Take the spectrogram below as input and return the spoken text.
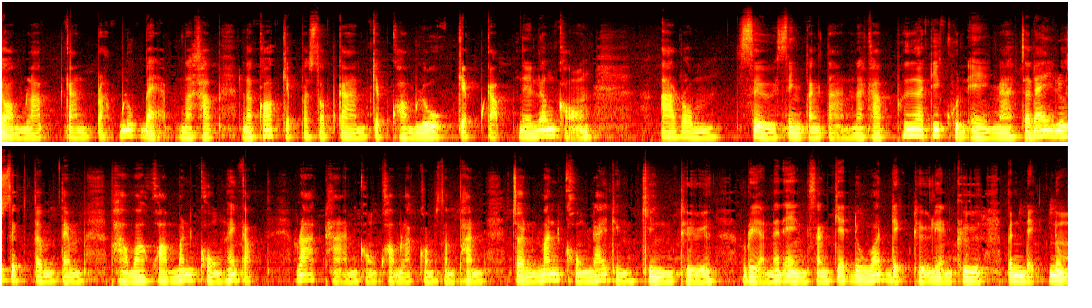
ยอมรับการปรับรูปแบบนะครับ แล้วก็เก็บประสบการณ์ เก็บความรู้ เก็บกับในเรื่องของอารมณ์สื่อสิ่งต่างๆนะครับ เพื่อที่คุณเองนะจะได้รู้สึกเติมเต็มภาวะความมั่นคงให้กับ รากฐานของความรักความสัมพันธ์ จนมั่นคงได้ถึงคิงถือเหรียญนนั่นเอง สังเกตดูว่าเด็กถือเหรียญคือ เป็นเด็กหนุ่ม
